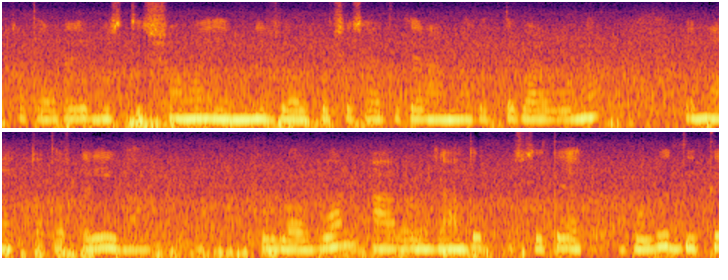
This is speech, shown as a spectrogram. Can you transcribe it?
একটা তরকারি বৃষ্টির সময় এমনি জল পড়ছে, চারদিকে রান্না করতে পারব না। এমনি একটা তরকারিই ভাত একটু লবণ আর যেমন তো পোস্ততে এক হলুদ দিতে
